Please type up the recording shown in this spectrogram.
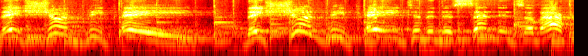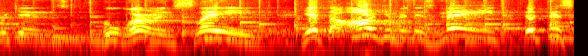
they should be paid. They should be paid to the descendants of Africans who were enslaved. Yet the argument is made that this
